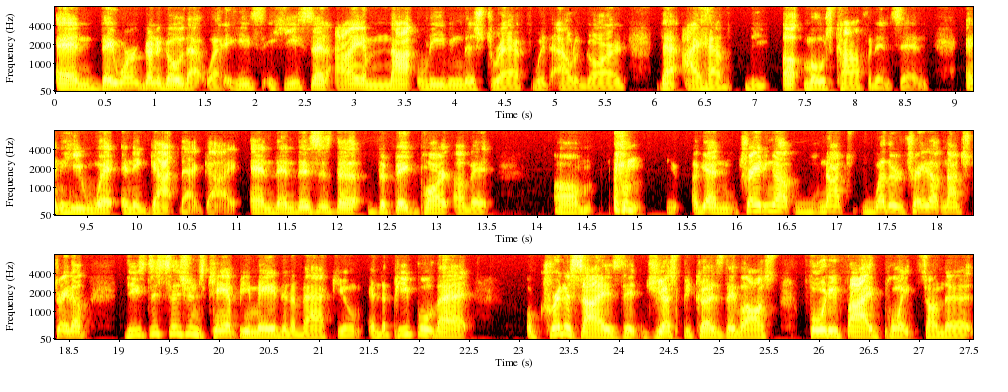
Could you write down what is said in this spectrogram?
And they weren't going to go that way. He's he said, "I am not leaving this draft without a guard that I have the utmost confidence in." and he went and he got that guy. And then this is the the big part of it. Um again, trading up, not whether to trade up, not straight up. These decisions can't be made in a vacuum. And the people that criticized it just because they lost 45 points on the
